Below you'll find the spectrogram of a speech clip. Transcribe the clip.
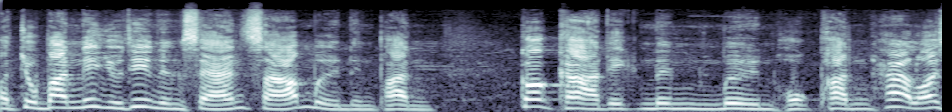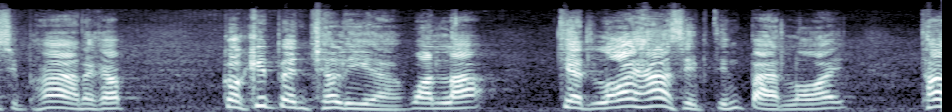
ปัจจุบันนี้อยู่ที่ 131,000 ก็ขาดอีก 16,515 นะครับ ก็คิดเป็นเฉลี่ยวันละ 750ถึง800 ถ้า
